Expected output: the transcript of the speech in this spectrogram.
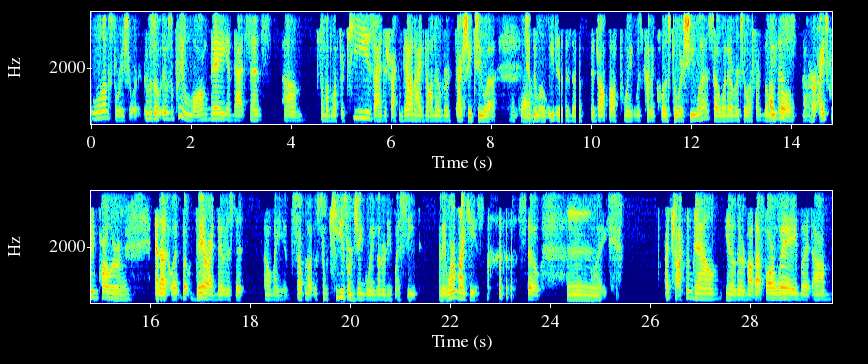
Long story short, it was a it was a pretty long day in that sense. Um, someone left their keys. I had to track them down. I had gone over actually to uh, Okay. to Lolita's. The the drop off point was kind of close to where she was, so I went over to our friend Oh, Lolita's, cool. uh, her ice cream parlor, Mhm. and I but there I noticed that oh man, some uh, some keys were jingling underneath my seat, and they weren't my keys. so Mm. like I tracked them down. You know, they're not that far away, but um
